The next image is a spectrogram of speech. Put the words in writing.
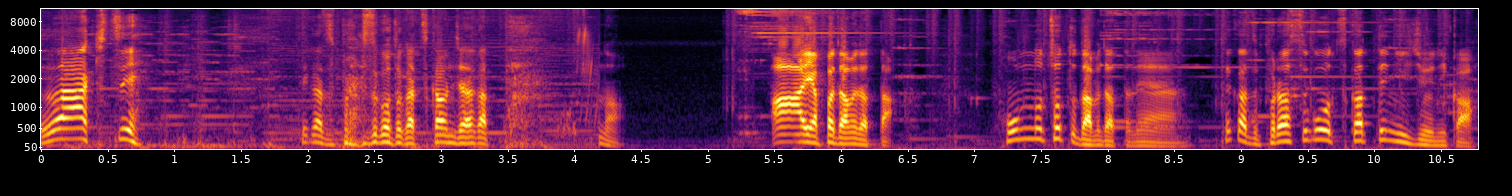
うわー、きつい。手数プラス5とか使うんじゃなかった。な。あー、やっぱダメだった。ほんのちょっとダメだったね。手数プラス5を使って22か。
